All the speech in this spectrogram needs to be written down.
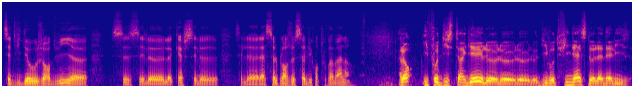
cette vidéo aujourd'hui. Euh, c'est le, cash, c'est la seule planche de salut quand tout va mal Alors, il faut distinguer le, niveau de finesse de l'analyse.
